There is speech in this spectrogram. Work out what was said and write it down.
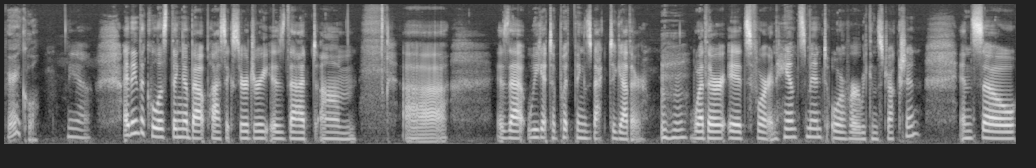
Very cool. Yeah. I think the coolest thing about plastic surgery is that um, uh, is that we get to put things back together, whether it's for enhancement or for reconstruction. And so,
